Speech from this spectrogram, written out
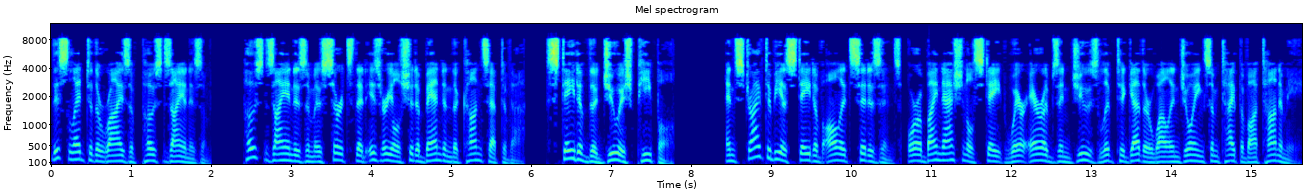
This led to the rise of post-Zionism. Post-Zionism asserts that Israel should abandon the concept of a «state of the Jewish people» and strive to be a state of all its citizens, or a binational state where Arabs and Jews live together while enjoying some type of autonomy.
